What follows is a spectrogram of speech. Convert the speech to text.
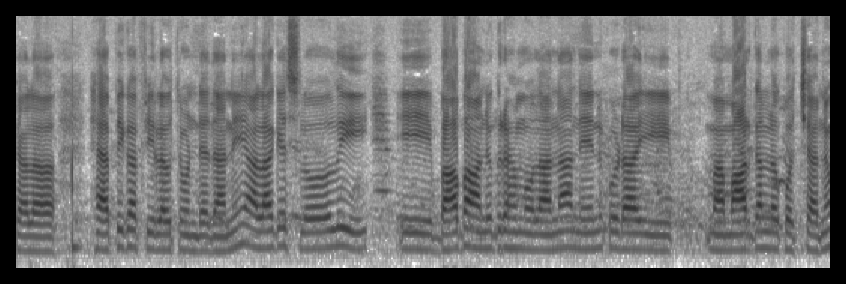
చాలా హ్యాపీగా ఫీల్ అవుతూ ఉండేదాన్ని. అలాగే స్లోలీ ఈ బాబా అనుగ్రహం మూలాన నేను కూడా ఈ మార్గంలోకి వచ్చాను.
